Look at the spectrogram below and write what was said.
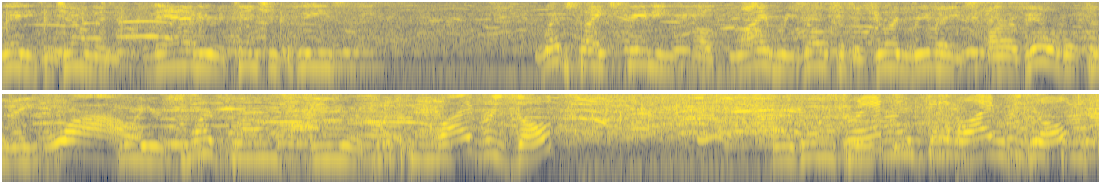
Ladies and gentlemen, may I have your attention, please? Website streaming of live results of the Jordan Relays are available tonight Wow. for your smartphones and your touchpads. Live results? by going Scranton's getting live results?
